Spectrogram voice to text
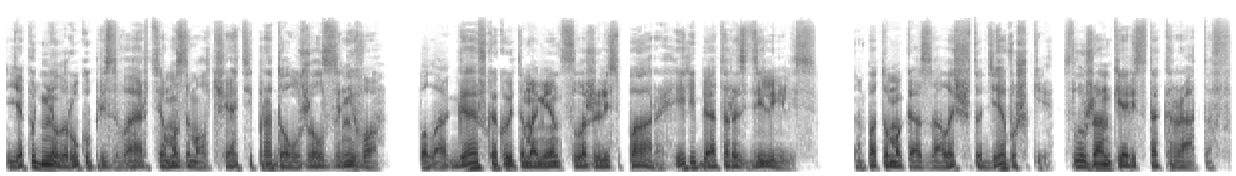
Я поднял руку, призывая Артема замолчать, и продолжил за него. Полагаю, в какой-то момент сложились пары, и ребята разделились. А потом оказалось, что девушки — служанки аристократов.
